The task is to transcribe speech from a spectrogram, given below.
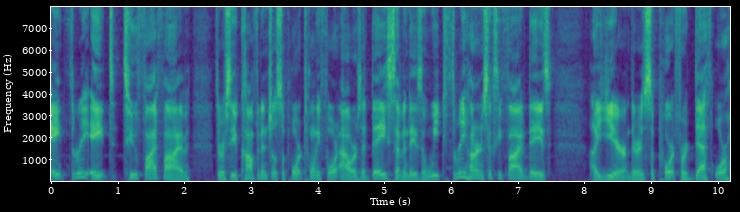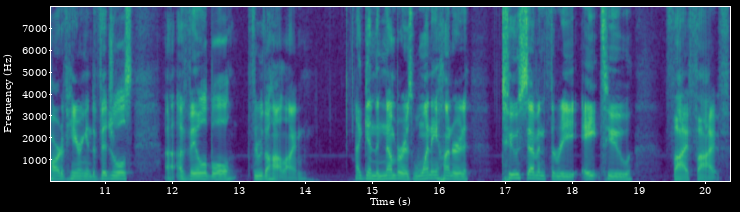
838 255 to receive confidential support 24 hours a day, 7 days a week, 365 days a year. There is support for deaf or hard of hearing individuals uh, available through the hotline. Again, the number is 1 800 273 8255.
